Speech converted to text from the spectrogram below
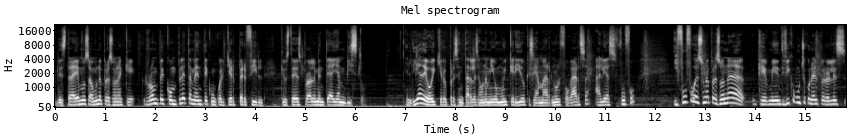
les traemos a una persona que rompe completamente con cualquier perfil que ustedes probablemente hayan visto. El día de hoy quiero presentarles a un amigo muy querido que se llama Arnulfo Garza, alias Fufo. Y Fufo es una persona que me identifico mucho con él, pero él es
